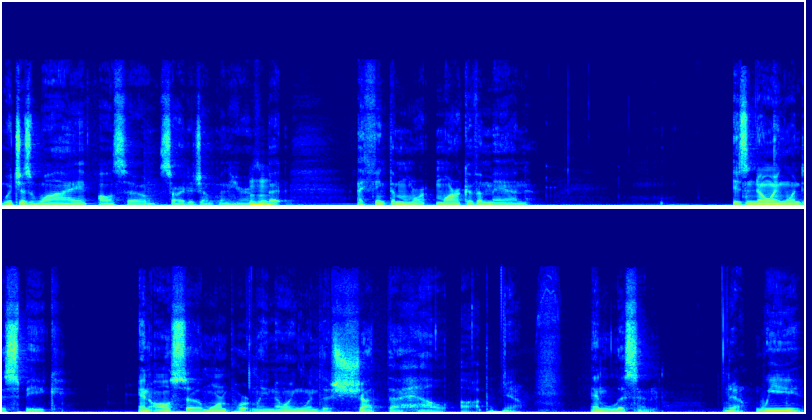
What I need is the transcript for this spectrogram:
which is why, also, sorry to jump in here, mm-hmm. but I think the mark of a man is knowing when to speak and also more importantly knowing when to shut the hell up yeah. and listen. Yeah. We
